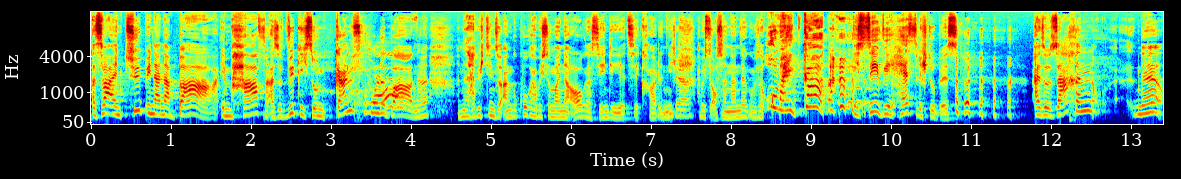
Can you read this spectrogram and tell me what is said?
es war ein Typ in einer Bar im Hafen, also wirklich so eine ganz coole Bar, ne? Und dann habe ich den so angeguckt, habe ich so meine Augen, das sehen die jetzt hier gerade nicht, ja. habe ich so auseinandergeguckt und gesagt, oh mein Gott, ich sehe, wie hässlich du bist. Also Sachen, Ne?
